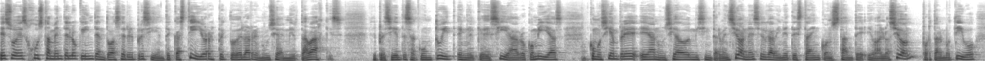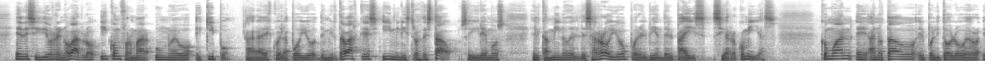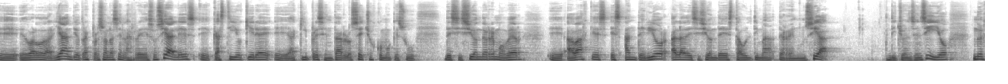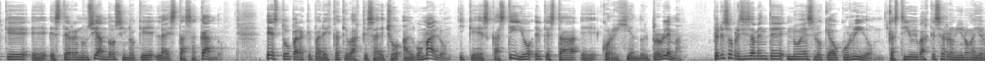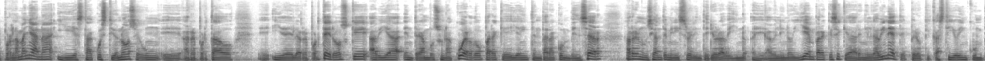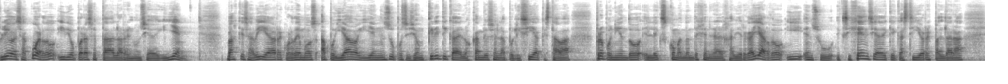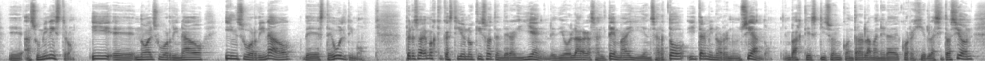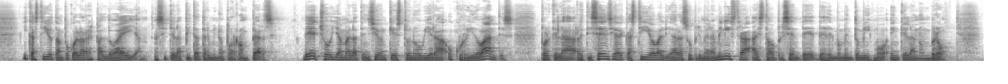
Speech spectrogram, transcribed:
Eso es justamente lo que intentó hacer el presidente Castillo respecto de la renuncia de Mirta Vázquez. El presidente sacó un tuit en el que decía, abro comillas, como siempre he anunciado en mis intervenciones, el gabinete está en constante evaluación, por tal motivo he decidido renovarlo y conformar un nuevo equipo. Agradezco el apoyo de Mirta Vázquez y ministros de Estado. Seguiremos el camino del desarrollo por el bien del país, cierro comillas. Como han eh, anotado el politólogo eh, Eduardo Dariant y otras personas en las redes sociales, eh, Castillo quiere aquí presentar los hechos como que su decisión de remover a Vázquez es anterior a la decisión de esta última de renunciar. Dicho en sencillo, no es que esté renunciando, sino que la está sacando. Esto para que parezca que Vázquez ha hecho algo malo y que es Castillo el que está corrigiendo el problema. Pero eso precisamente no es lo que ha ocurrido. Castillo y Vázquez se reunieron ayer por la mañana y esta cuestionó, según eh, ha reportado eh, IDL Reporteros, que había entre ambos un acuerdo para que ella intentara convencer al renunciante ministro del Interior Abelino, eh, Abelino Guillén para que se quedara en el gabinete, pero que Castillo incumplió ese acuerdo y dio por aceptada la renuncia de Guillén. Vázquez había, recordemos, apoyado a Guillén en su posición crítica de los cambios en la policía que estaba proponiendo el ex comandante general Javier Gallardo y en su exigencia de que Castillo respaldara eh, a su ministro y eh, no al subordinado insubordinado de este último pero sabemos que Castillo no quiso atender a Guillén, le dio largas al tema y ensartó y terminó renunciando. Vázquez quiso encontrar la manera de corregir la situación y Castillo tampoco la respaldó a ella, así que la pita terminó por romperse. De hecho, llama la atención que esto no hubiera ocurrido antes, porque la reticencia de Castillo a validar a su primera ministra ha estado presente desde el momento mismo en que la nombró.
